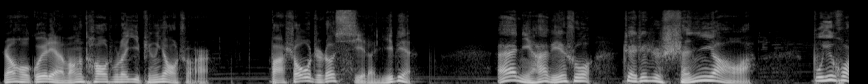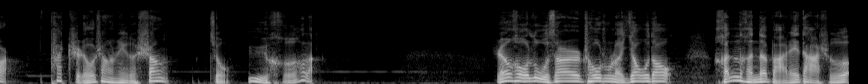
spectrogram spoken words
然后鬼脸王掏出了一瓶药水，把手指头洗了一遍。哎，你还别说，这真是神药啊！不一会儿，他指头上这个伤就愈合了。然后陆三儿抽出了腰刀，狠狠的把这大蛇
